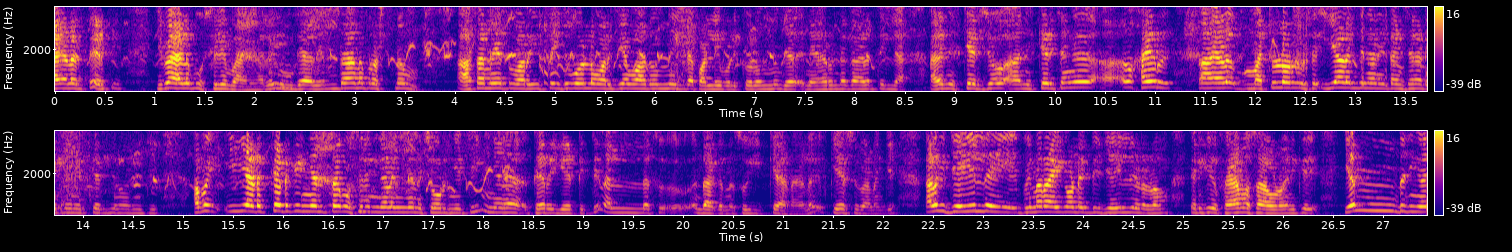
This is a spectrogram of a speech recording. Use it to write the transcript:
അയാളെ പേര് ഇവ അയാൾ മുസ്ലിമാണ് അയാൾ ഇന്ത്യ എന്താണ് പ്രശ്നം? ആ സമയത്ത് പറയും ഇതുപോലുള്ള വർഗീയവാദമൊന്നും ഇല്ല പള്ളി പൊളിക്കലൊന്നും നെഹ്റുവിന്റെ കാലത്തില്ല. അയാൾ നിസ്കരിച്ചോ നിസ്കരിച്ചെങ്കിൽ ഹയർ അയാൾ വിഷയം ഇയാൾ എന്തിനാണ് ഈ ടെൻഷൻ അടിക്കുന്നത് നിസ്കരിച്ചെന്ന് പറഞ്ഞിട്ട്. അപ്പോൾ ഈ ഇടയ്ക്കിടയ്ക്ക് ഇങ്ങനത്തെ മുസ്ലിങ്ങൾ ഇങ്ങനെ ചൊറിഞ്ഞിട്ട് ഇങ്ങനെ തെറി കേട്ടിട്ട് നല്ല എന്താക്കുന്ന സുഖിക്കുകയാണ് അയാൾ കേസ് വേണമെങ്കിൽ. അയാൾക്ക് ജയിലിൽ പിണറായി കൊണ്ടിട്ട് ജയിലിലിടണം എനിക്ക് ഫേമസ് ആവണം. എനിക്ക് എന്ത് നിങ്ങൾ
